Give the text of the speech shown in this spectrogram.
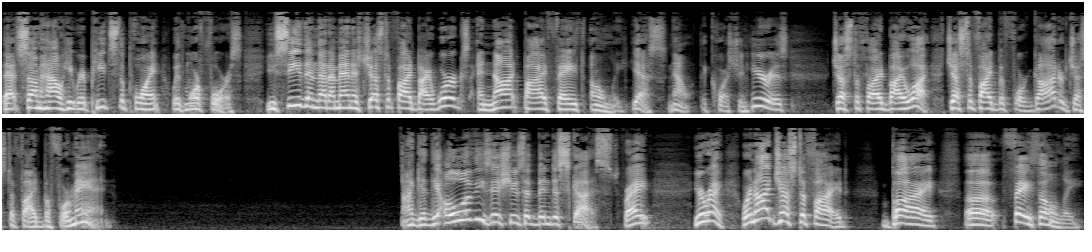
that somehow he repeats the point with more force. You see then that a man is justified by works and not by faith only. Yes. Now, the question here is justified by what? Justified before God or justified before man? I get the all of these issues have been discussed, right? You're right. We're not justified by uh, faith only.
